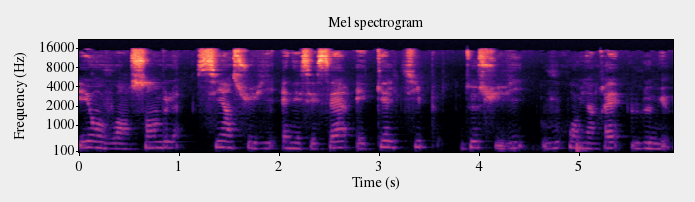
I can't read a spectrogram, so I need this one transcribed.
et on voit ensemble si un suivi est nécessaire et quel type de suivi vous conviendrait le mieux.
